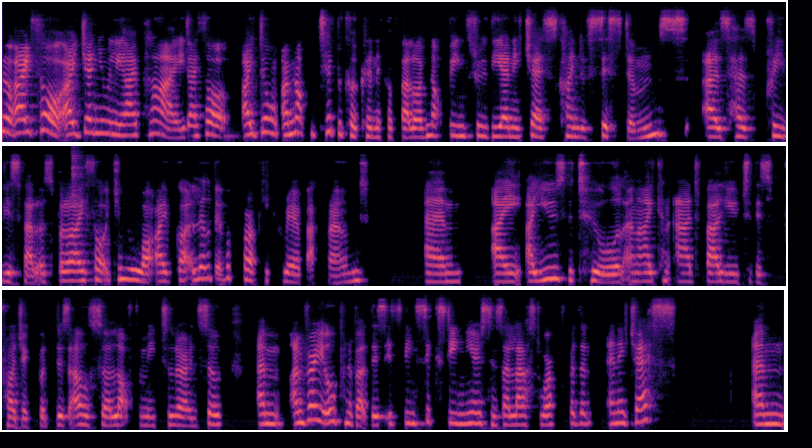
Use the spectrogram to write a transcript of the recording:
so I thought I genuinely I applied I thought I don't I'm not a typical clinical fellow I've not been through the NHS kind of systems as has previous fellows but I thought you know what I've got a little bit of a quirky career background um I, I use the tool and I can add value to this project, but there's also a lot for me to learn. So um, I'm very open about this. It's been 16 years since I last worked for the NHS. Um,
